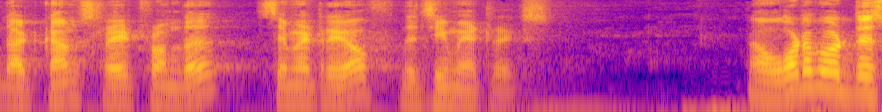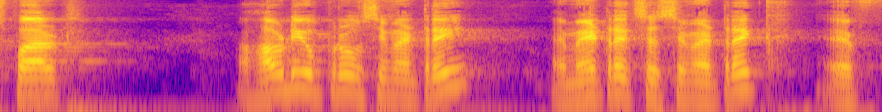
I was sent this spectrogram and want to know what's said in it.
that comes straight from the symmetry of the G matrix. Now, what about this part how do you prove symmetry? A matrix is symmetric if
